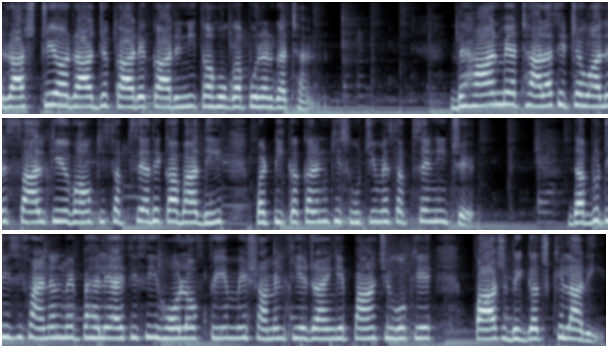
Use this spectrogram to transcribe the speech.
राष्ट्रीय और राज्य कार्यकारिणी का होगा पुनर्गठन। बिहार में 18 से 44 साल के युवाओं की सबसे अधिक आबादी पर टीकाकरण की सूची में सबसे नीचे। डब्ल्यूटीसी फाइनल में पहले आईसीसी हॉल ऑफ़ फेम में शामिल किए जाएँगे पाँच युगों के पाँच दिग्गज खिलाड़ी।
